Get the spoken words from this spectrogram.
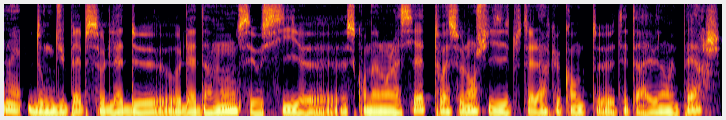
Ouais. Donc du peps au-delà de, au-delà d'un nom, c'est aussi euh, ce qu'on a dans l'assiette. Toi, Solange, tu disais tout à l'heure que quand tu es arrivé dans le Perche,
